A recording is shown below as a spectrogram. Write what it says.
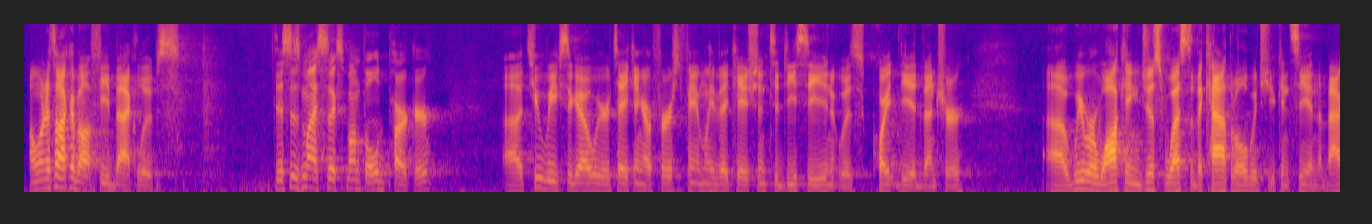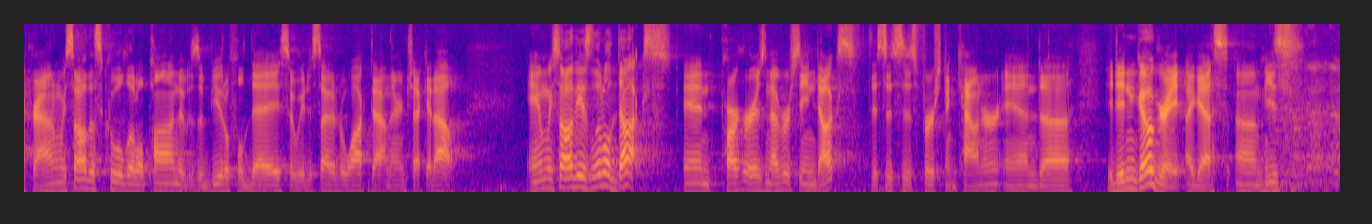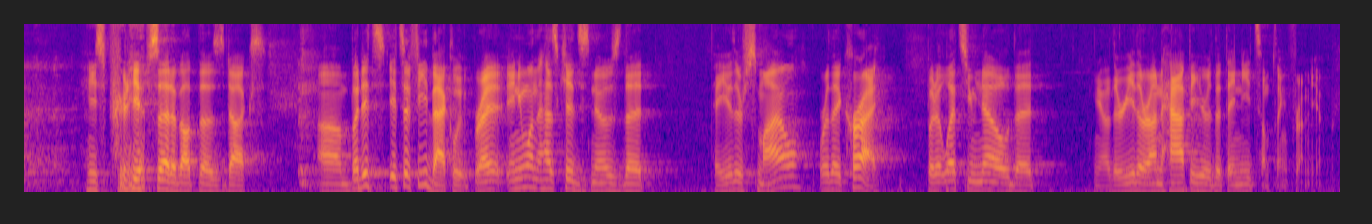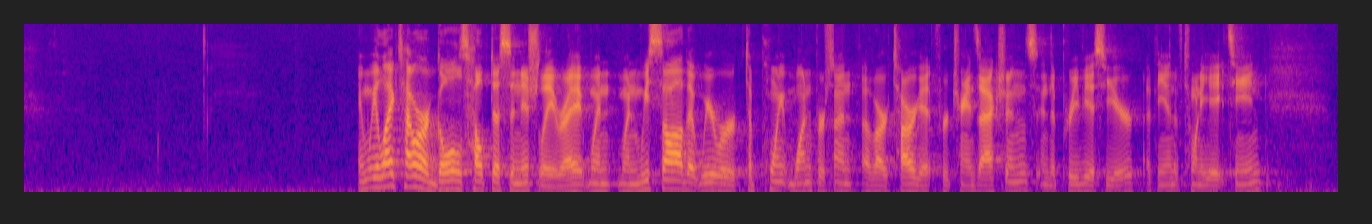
I want to talk about feedback loops. This is my six-month-old Parker. Uh, two weeks ago, we were taking our first family vacation to DC, and it was quite the adventure. Uh, we were walking just west of the Capitol, which you can see in the background. We saw this cool little pond. It was a beautiful day, so we decided to walk down there and check it out. And we saw these little ducks, and Parker has never seen ducks. This is his first encounter, and uh, it didn't go great, I guess. Um, he's, he's pretty upset about those ducks. Um, but it's, it's a feedback loop, right? Anyone that has kids knows that they either smile or they cry, but it lets you know that you know, they're either unhappy or that they need something from you. And we liked how our goals helped us initially, right? When, when we saw that we were to 0.1% of our target for transactions in the previous year at the end of 2018,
